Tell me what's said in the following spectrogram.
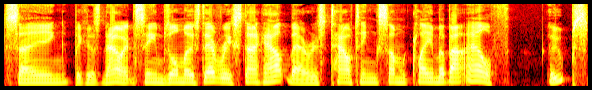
saying, because now it seems almost every snack out there is touting some claim about health. Oops.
